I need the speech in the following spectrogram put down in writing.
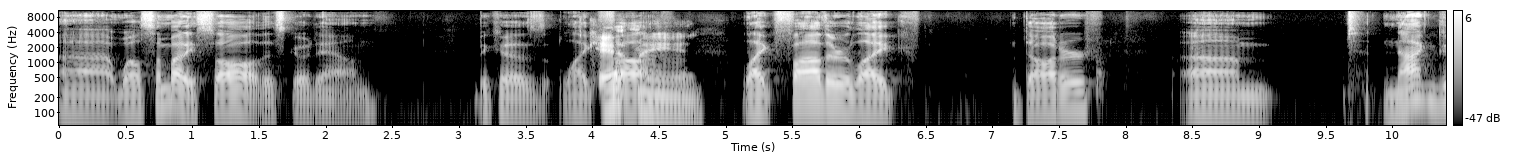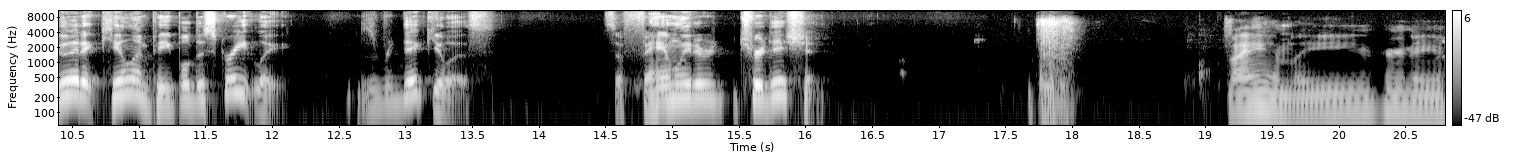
Uh, well, somebody saw this go down because, like, fa- like father, like daughter, um, not good at killing people discreetly. This is ridiculous. It's a family tr- tradition. Family. Her name.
